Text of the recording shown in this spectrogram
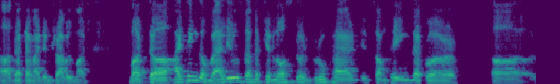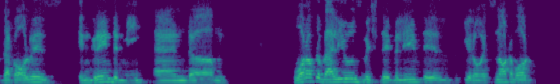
Uh, that time I didn't travel much. But uh, I think the values that the Kirloskar group had is something that were uh, that were always ingrained in me. And um, one of the values which they believed is, you know, it's not about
